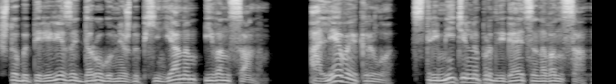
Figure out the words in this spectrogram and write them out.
чтобы перерезать дорогу между Пхеньяном и Вансаном а левое крыло стремительно продвигается на Вансан.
